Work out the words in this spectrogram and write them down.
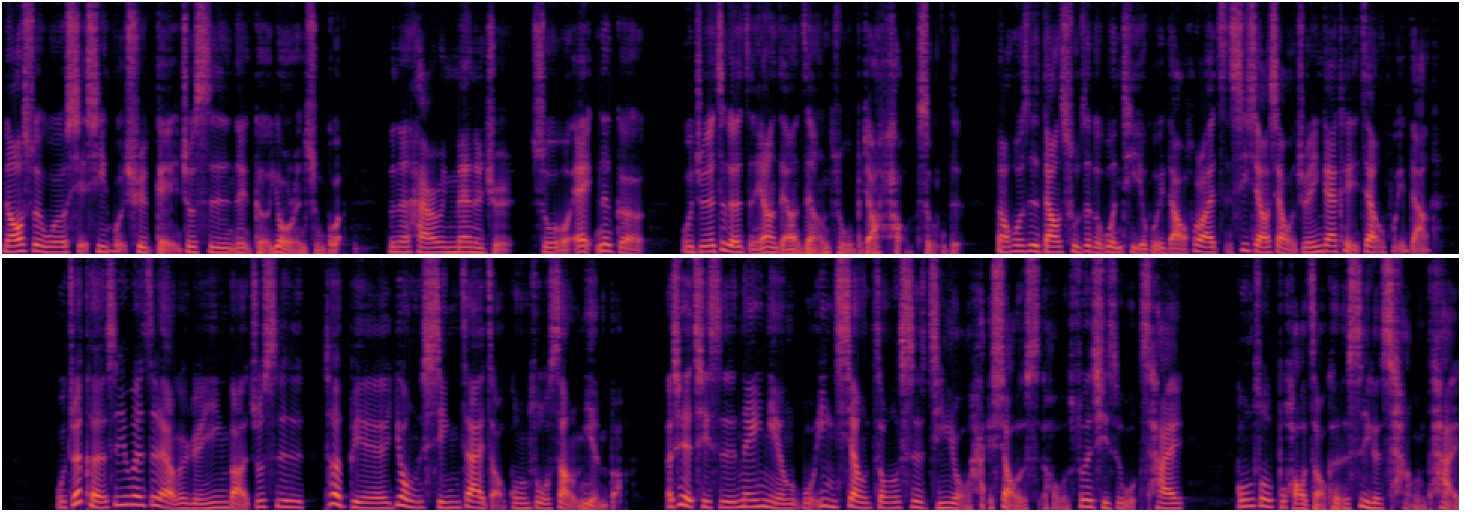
然后所以我有写信回去给就是那个用人主管，就那 hiring manager 说，哎，那个我觉得这个怎样怎样怎样做比较好什么的。然后或是当初这个问题也回答，后来仔细想想，我觉得应该可以这样回答。我觉得可能是因为这两个原因吧，就是特别用心在找工作上面吧。而且其实那一年我印象中是金融海啸的时候，所以其实我猜工作不好找可能是一个常态。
